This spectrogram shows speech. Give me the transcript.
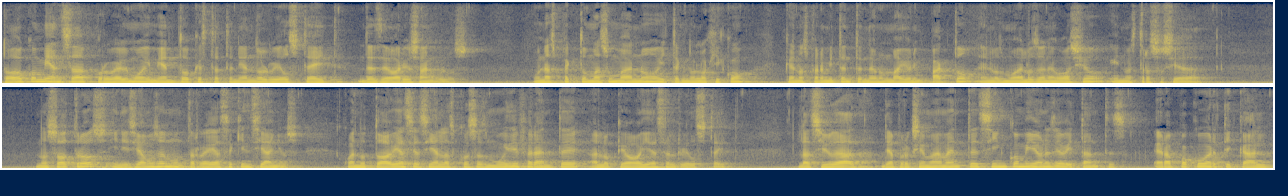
Todo comienza por ver el movimiento que está teniendo el real estate desde varios ángulos. Un aspecto más humano y tecnológico que nos permiten tener un mayor impacto en los modelos de negocio y nuestra sociedad. Nosotros iniciamos en Monterrey hace 15 años, cuando todavía se hacían las cosas muy diferente a lo que hoy es el real estate. La ciudad, de aproximadamente 5 millones de habitantes, era poco vertical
